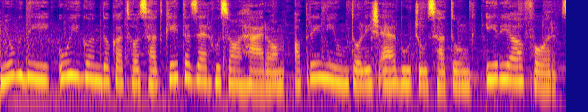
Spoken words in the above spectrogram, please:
Nyugdíj, új gondokat hozhat 2023, a prémiumtól is elbúcsúzhatunk, írja a Forbes.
